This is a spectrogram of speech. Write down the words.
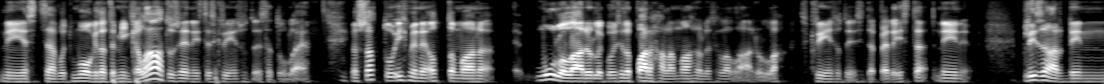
niin ja sitten sä voit muokata, että minkä laatuisia niistä screenshoteista tulee. Jos sattuu ihminen ottamaan muulla laadulla kuin sillä parhaalla mahdollisella laadulla screenshotin sitä pelistä, niin Blizzardin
